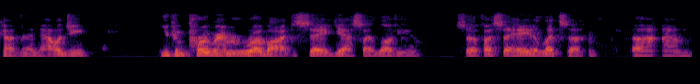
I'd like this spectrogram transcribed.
kind of an analogy you can program a robot to say, yes, I love you. So if I say, hey, Alexa, um,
